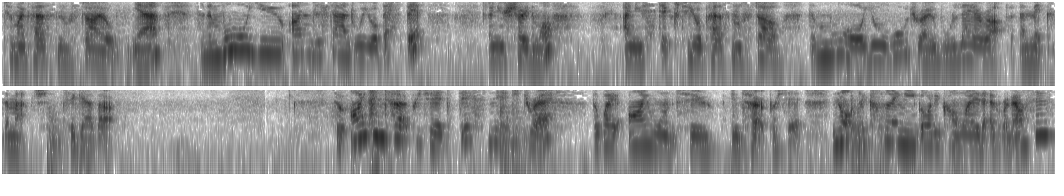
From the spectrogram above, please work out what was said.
to my personal style yeah? So the more you understand all your best bits and you show them off and you stick to your personal style the more your wardrobe will layer up and mix and match together so I've interpreted this knit dress the way I want to interpret it, not the clingy bodycon way that everyone else is.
